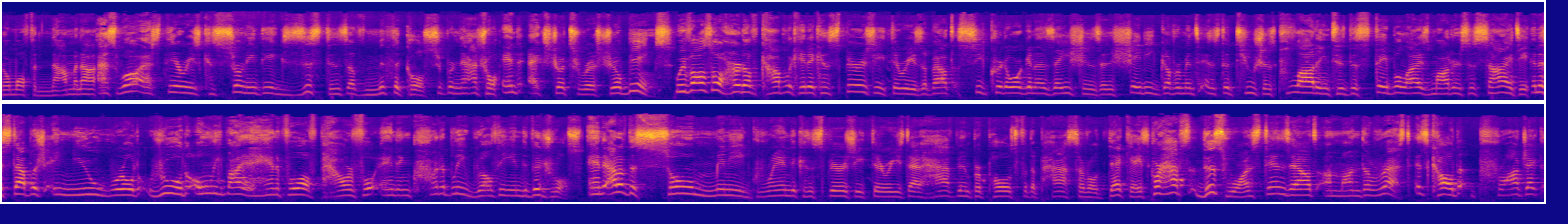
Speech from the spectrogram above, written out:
paranormal phenomena, as well as theories concerning the existence of mythical, supernatural, and extraterrestrial beings. We've also heard of complicated conspiracy theories about secret organizations and shady government institutions plotting to destabilize modern society and establish a new world ruled only by a handful of powerful and incredibly wealthy individuals. And out of the so many grand conspiracy theories that have been proposed for the past several decades, perhaps this one stands out among the rest. It's called called Project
